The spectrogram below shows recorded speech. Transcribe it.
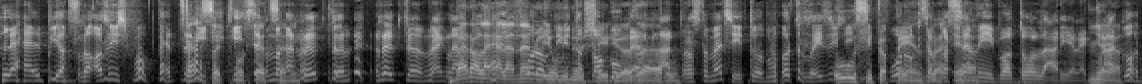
Lehel piacra, az is fog tetszeni. Persze, hogy fog tetszeni. már rögtön, rögtön meglátod. Bár a Lehelen nem jó minőségű az áru. azt a meccét, tudod, volt az az Úszik a pénzbe. a szemébe a dollárjelek, ja. vágod?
